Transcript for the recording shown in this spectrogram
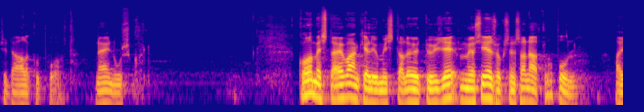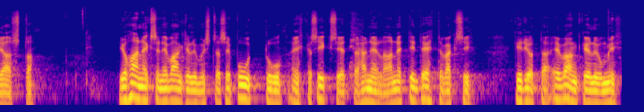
sitä alkupuolta. Näin uskon. Kolmesta evankeliumista löytyy myös Jeesuksen sanat lopun ajasta. Johanneksen evankeliumista se puuttuu ehkä siksi, että hänellä annettiin tehtäväksi kirjoittaa evankeliumi,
